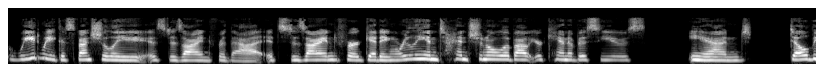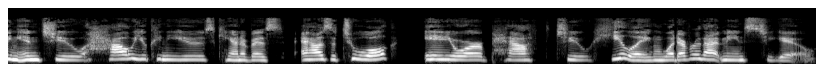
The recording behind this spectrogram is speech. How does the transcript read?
Weed Week especially is designed for that. It's designed for getting really intentional about your cannabis use and delving into how you can use cannabis as a tool in your path to healing, whatever that means to you.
